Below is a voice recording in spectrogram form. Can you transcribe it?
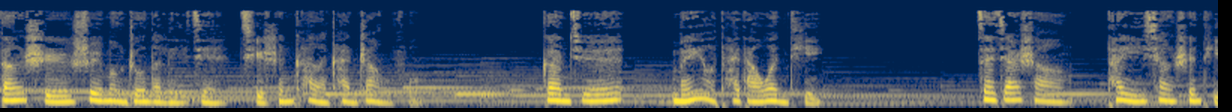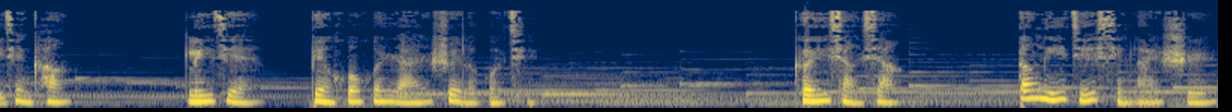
当时睡梦中的李姐起身看了看丈夫，感觉没有太大问题，再加上她一向身体健康，李姐便昏昏然睡了过去。可以想象，当李姐醒来时，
